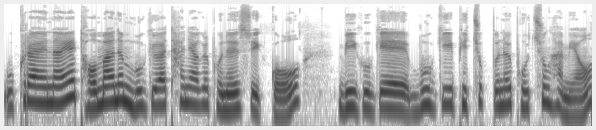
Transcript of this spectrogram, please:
우크라이나에 더 많은 무기와 탄약을 보낼 수 있고 미국의 무기 비축분을 보충하며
